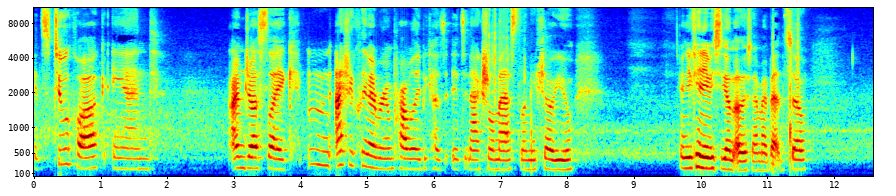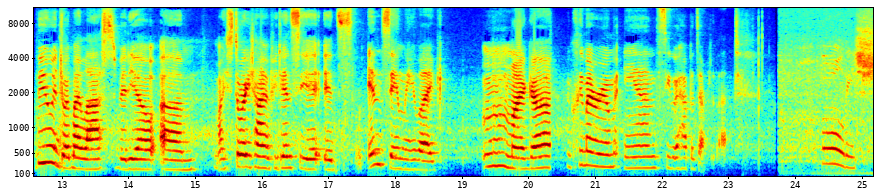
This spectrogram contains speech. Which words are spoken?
It's 2 o'clock and I'm just like, mm, I should clean my room probably because it's an actual mess. Let me show you. And you can't even see on the other side of my bed. So, hope you enjoyed my last video. Um, my story time, if you didn't see it, it's insanely like, oh my god. I'll clean my room and see what happens after that. Holy sh.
